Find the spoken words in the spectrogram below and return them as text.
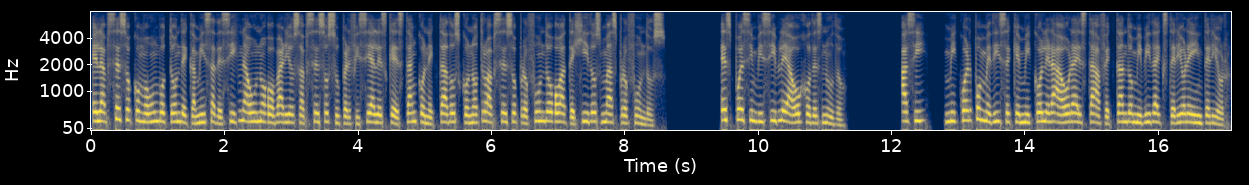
El absceso como un botón de camisa designa uno o varios abscesos superficiales que están conectados con otro absceso profundo o a tejidos más profundos. Es pues invisible a ojo desnudo. Así, mi cuerpo me dice que mi cólera ahora está afectando mi vida exterior e interior.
